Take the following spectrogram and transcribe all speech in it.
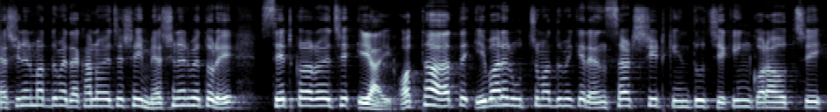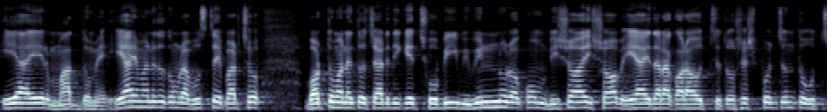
মেশিনের মাধ্যমে দেখানো হয়েছে, সেই মেশিনের ভেতরে সেট করা রয়েছে এআই। অর্থাৎ এবারের উচ্চ মাধ্যমিকের অ্যান্সার শিট কিন্তু চেকিং করা হচ্ছে এআই এর মাধ্যমে। এআই মানে তো তোমরা বুঝতেই পারছ, বর্তমানে তো চারিদিকে ছবি, বিভিন্ন রকম বিষয় সব এআই দ্বারা করা হচ্ছে। তো শেষ পর্যন্ত উচ্চ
